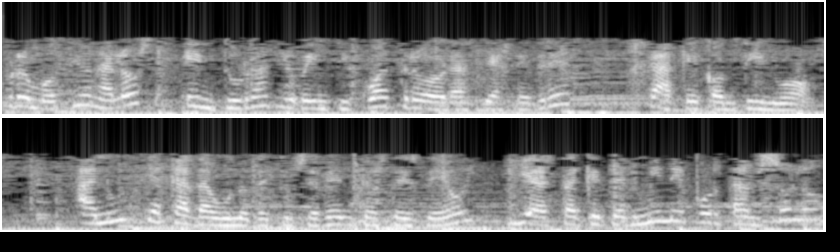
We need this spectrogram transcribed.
promocionalos en tu radio 24 horas de ajedrez Jaque Continuo. Anuncia cada uno de tus eventos desde hoy y hasta que termine por tan solo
